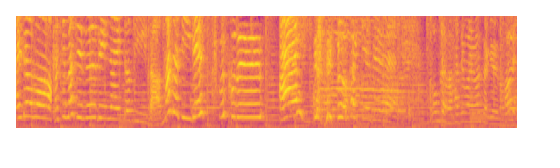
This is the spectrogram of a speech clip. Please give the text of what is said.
はいどうも。かしましムービーナイトフィーバーマナティーです。ウシコです。はいというわけで今回は始まりましたけれども、はい。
